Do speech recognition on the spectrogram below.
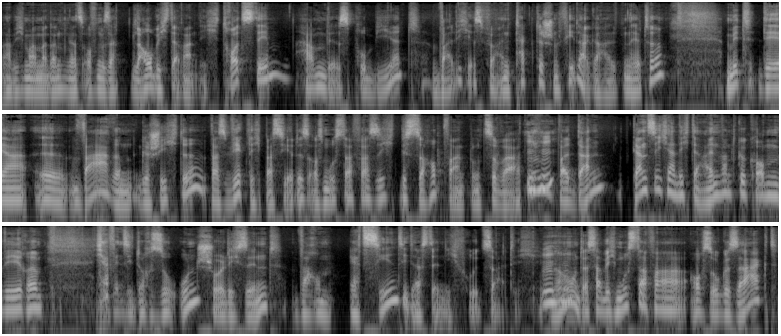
habe ich meinem Mandanten ganz offen gesagt, glaube ich daran nicht. Trotzdem haben wir es probiert, weil ich es für einen taktischen Fehler gehalten hätte, mit der äh, wahren Geschichte, was wirklich passiert ist, aus Mustafas Sicht bis zur Hauptverhandlung zu warten, weil dann ganz sicherlich der Einwand gekommen wäre, ja, wenn Sie doch so unschuldig sind, warum erzählen Sie das denn nicht frühzeitig? Ne? Und das habe ich Mustafa auch so gesagt.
